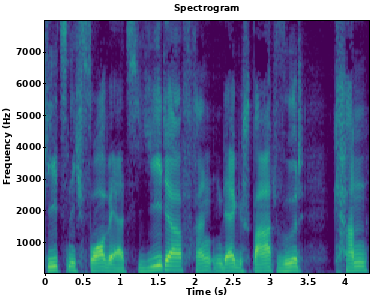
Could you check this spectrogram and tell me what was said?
geht's nicht vorwärts. Jeder Franken, der gespart wird, kann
